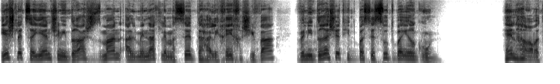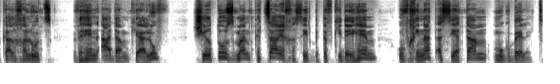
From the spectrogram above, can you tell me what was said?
יש לציין שנדרש זמן על מנת למסד תהליכי חשיבה ונדרשת התבססות בארגון. הן הרמטכ"ל חלוץ והן אדם כאלוף שירתו זמן קצר יחסית בתפקידיהם ובחינת עשייתם מוגבלת.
